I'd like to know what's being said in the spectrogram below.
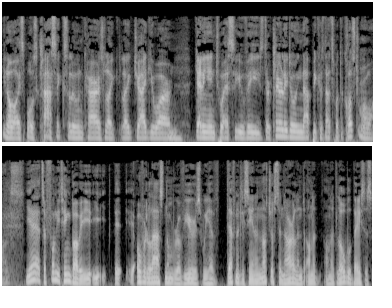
you know, I suppose classic saloon cars like like Jaguar mm. Getting into SUVs. They're clearly doing that because that's what the customer wants. Yeah, it's a funny thing, Bobby. You, you, over the last number of years, we have definitely seen, and not just in Ireland, on a on a global basis,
